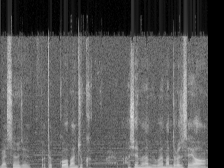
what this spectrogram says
말씀을 듣고 만족하실 만한 물건을 만들어주세요.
